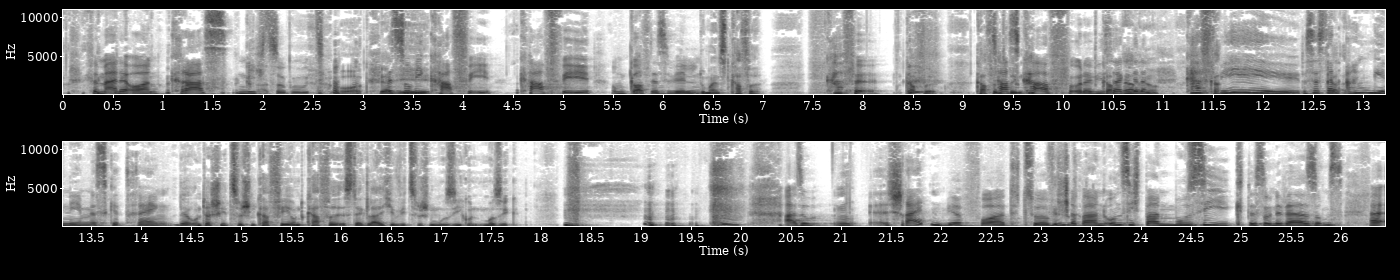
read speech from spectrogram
Für meine Ohren krass, nicht so gut. Org. Ja, das ist so eh. wie Kaffee. Kaffee, um Gottes Willen. Du meinst Kaffee. Kaffee. Kaffee. Kaffee Tass trinken. Kaff, oder wie Ka- sagt ja, ihr da? genau. Kaffee. Das ist ein angenehmes Getränk. Der Unterschied zwischen Kaffee und Kaffee ist der gleiche wie zwischen Musik und Musik. Also schreiten wir fort zur wunderbaren, unsichtbaren Musik des Universums. Äh,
